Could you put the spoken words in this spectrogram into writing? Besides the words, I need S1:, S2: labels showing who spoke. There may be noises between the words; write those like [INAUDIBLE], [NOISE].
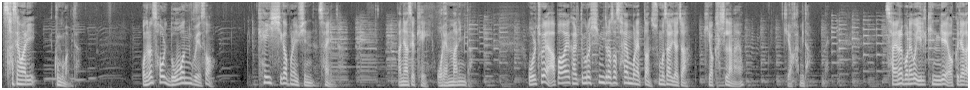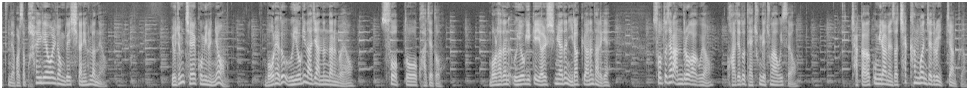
S1: 사생활이 궁금합니다. 오늘은 서울 노원구에서 K 씨가 보내주신 사연입니다. 안녕하세요 K 오랜만입니다. 올 초에 아빠와의 갈등으로 힘들어서 사연 보냈던 20살 여자 기억하실라나요? 기억합니다. 네. 사연을 보내고 읽힌 게 엊그제 같은데 벌써 8개월 정도의 시간이 흘렀네요. 요즘 제 고민은요. 뭘 해도 의욕이 나지 않는다는 거예요. 수업도 과제도 뭘 하든 의욕 있게 열심히 하던 1학기와는 다르게 수업도 잘 안 들어가고요. 과제도 대충대충 하고 있어요. 작가가 꿈이라면서 책 한 권 제대로 읽지 않고요.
